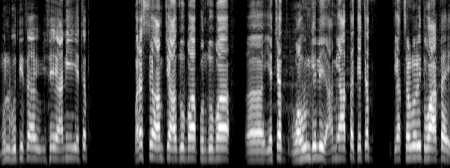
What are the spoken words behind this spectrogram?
मूलभूतीचा विषय आणि याच्यात बरेचसे आमचे आजोबा पंजोबा याच्यात वाहून गेले. आम्ही आता त्याच्यात या चळवळीत वाहत आहे.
